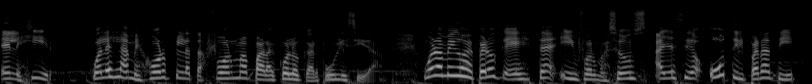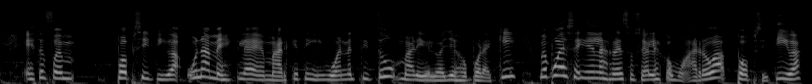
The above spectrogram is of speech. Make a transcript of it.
elegir cuál es la mejor plataforma para colocar publicidad. Bueno amigos, espero que esta información haya sido útil para ti. Esto fue Positiva, una mezcla de marketing y buena actitud. Maribel Vallejo por aquí. Me puedes seguir en las redes sociales como arroba Popsitiva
